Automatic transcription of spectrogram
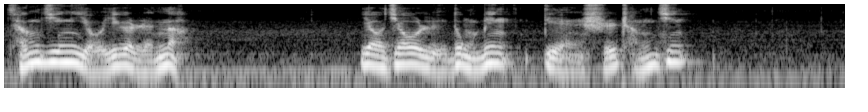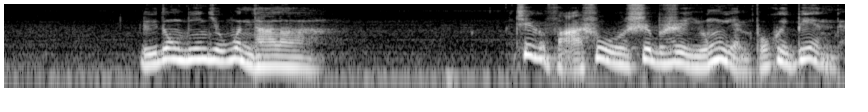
曾经有一个人呢，要教吕洞宾点石成金。吕洞宾就问他了：“这个法术是不是永远不会变的？”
